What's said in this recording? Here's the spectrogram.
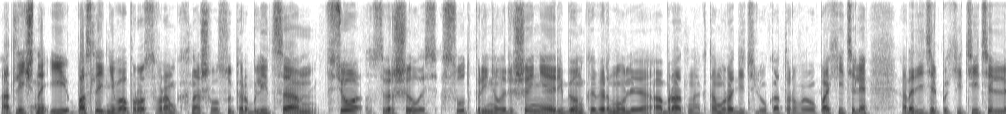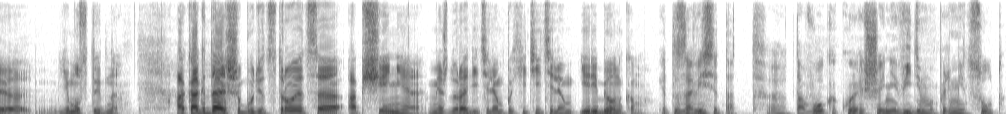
Отлично. И последний вопрос в рамках нашего суперблица. Все свершилось. Суд принял решение, ребенка вернули обратно к тому родителю, у которого его похитили. Родитель-похититель, э, ему стыдно. А как дальше будет строиться общение между родителем-похитителем и ребенком? Это зависит от э, того, какое решение, видимо, примет суд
